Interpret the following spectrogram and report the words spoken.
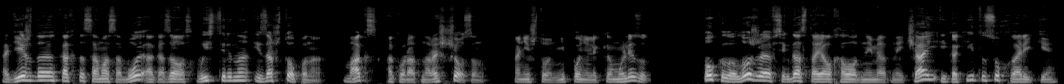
Одежда как-то сама собой оказалась выстирана и заштопана. Макс аккуратно расчесан. Они что, не поняли, к кому лезут? Около ложа всегда стоял холодный мятный чай и какие-то сухарики.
